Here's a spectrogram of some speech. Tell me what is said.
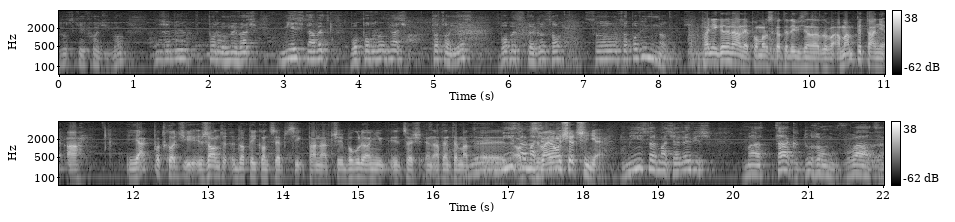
ludzkiej wchodziło i żeby porównywać, mieć nawet, bo porównać to, co jest, wobec tego, co, co, co powinno być. Panie generale, Pomorska Telewizja Narodowa, a mam pytanie, a jak podchodzi rząd do tej koncepcji pana? Czy w ogóle oni coś na ten temat e, Minister odzywają Macierewicz- się, czy nie? Minister Macierewicz ma tak dużą władzę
